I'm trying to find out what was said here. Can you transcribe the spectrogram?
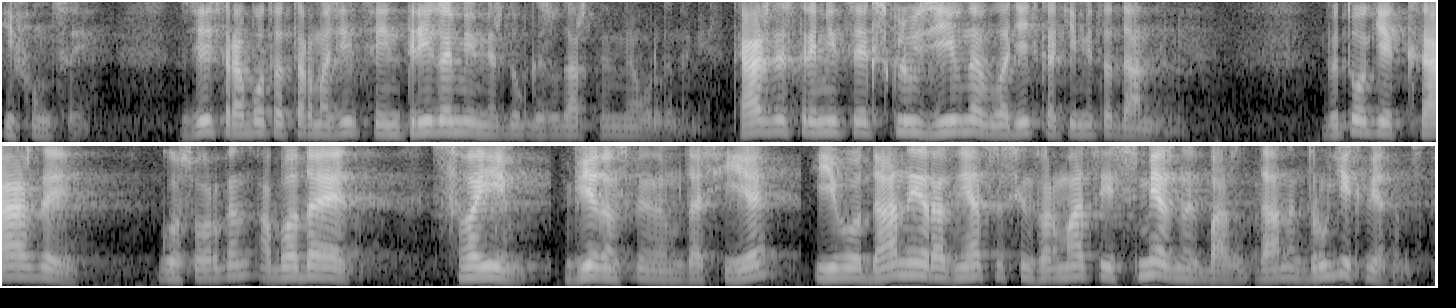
и функций. Здесь работа тормозится интригами между государственными органами. Каждый стремится эксклюзивно владеть какими-то данными. В итоге каждый госорган обладает своим ведомственным досье, и его данные разнятся с информацией смежных баз данных других ведомств.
